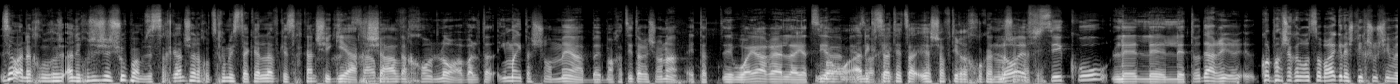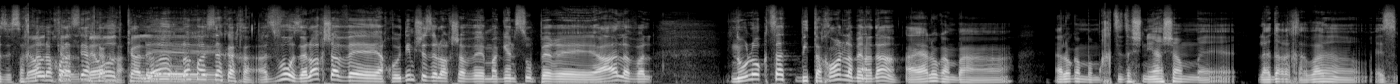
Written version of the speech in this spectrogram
59. זהו, אנחנו- אני חושב ששוב פעם, זה שחקן שאנחנו צריכים להסתכל עליו כשחקן שהגיע חסר עכשיו. ביטחון, לא, אבל אתה- אם היית שומע במחצית הראשונה, את הוא היה הרי על היציע ברור, אני המזרחי. קצת יצא- ישבתי רחוק, אני לא לא שמעתי. הפסיקו, ל- ל- ל- אתה יודע, כל פעם שהכדור אצלו ברגל יש לחשושים וזה. שחקן מאוד לא יכול קל, להסיע מאוד ככה. קל, לא אה, לא יכול להסיע ככה. עזבו, זה לא עכשיו, אה, אנחנו יודעים שזה לא עכשיו אה, מגן סופר אה, על, אבל תנו לו קצת ביטחון לבן אדם. היה לו גם ב... היה לו גם במחצית השנייה שם, אה, ליד הרחבה, איזו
